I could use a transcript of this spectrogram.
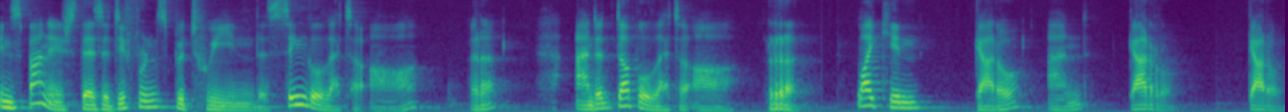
In Spanish, there's a difference between the single letter R, r, and a double letter R, r, like in caro and carro, carro.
